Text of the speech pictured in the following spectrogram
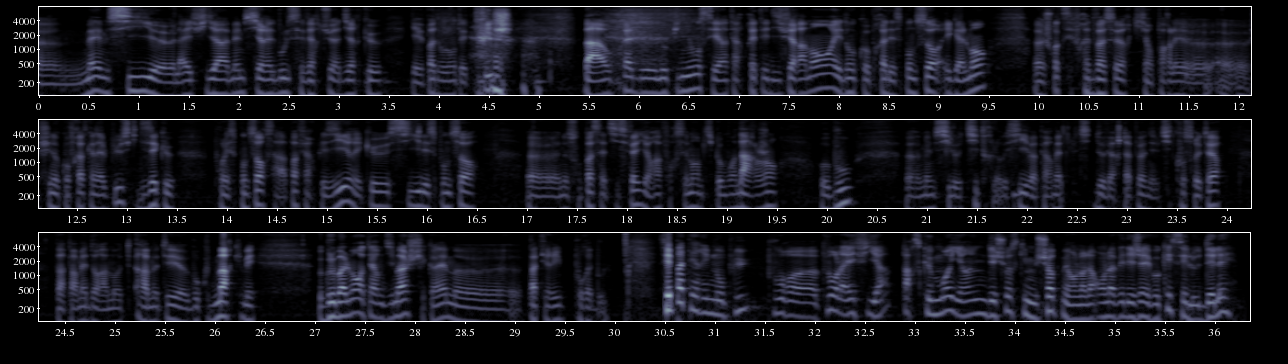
Euh, même si euh, la FIA, même si Red Bull s'évertue à dire qu'il n'y avait pas de volonté de triche, bah, auprès de l'opinion, c'est interprété différemment, et donc auprès des sponsors également. Euh, je crois que c'est Fred Vasseur qui en parlait chez nos confrères de Canal+, qui disait que pour les sponsors, ça va pas faire plaisir, et que si les sponsors ne sont pas satisfaits, il y aura forcément un petit peu moins d'argent au bout, euh, même si le titre, là aussi, va permettre, le titre de Verstappen et le titre constructeur, va permettre de rameuter, euh, beaucoup de marques, mais globalement, en termes d'image, c'est quand même euh, pas terrible pour Red Bull. C'est pas terrible non plus pour, euh, pour la FIA, parce que moi, il y a une des choses qui me choque, mais on l'a- on l'avait déjà évoqué, c'est le délai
